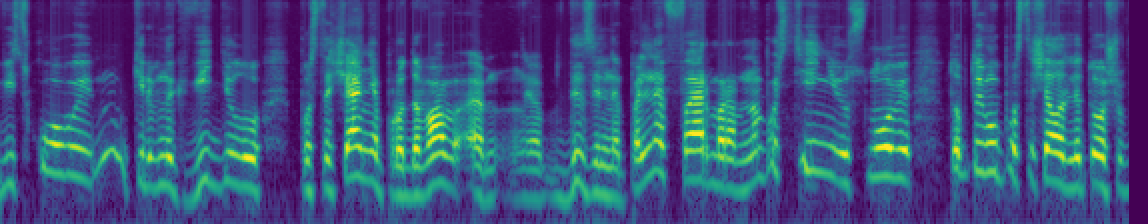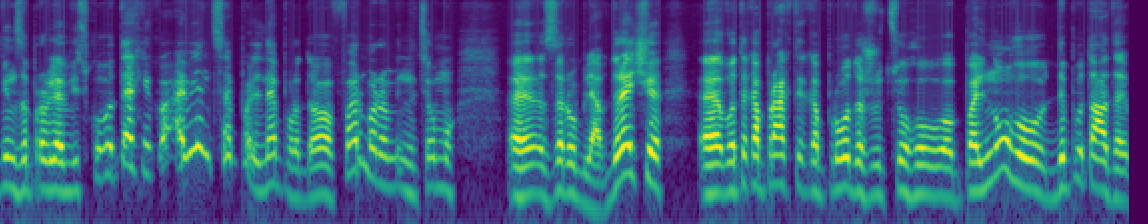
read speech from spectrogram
Військовий ну, керівник відділу постачання продавав е, е, дизельне пальне фермерам на постійній основі. Тобто йому постачали для того, щоб він заправляв військову техніку, а він це пальне продавав фермерам і на цьому е, заробляв. До речі, е, от така практика продажу цього пального депутати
